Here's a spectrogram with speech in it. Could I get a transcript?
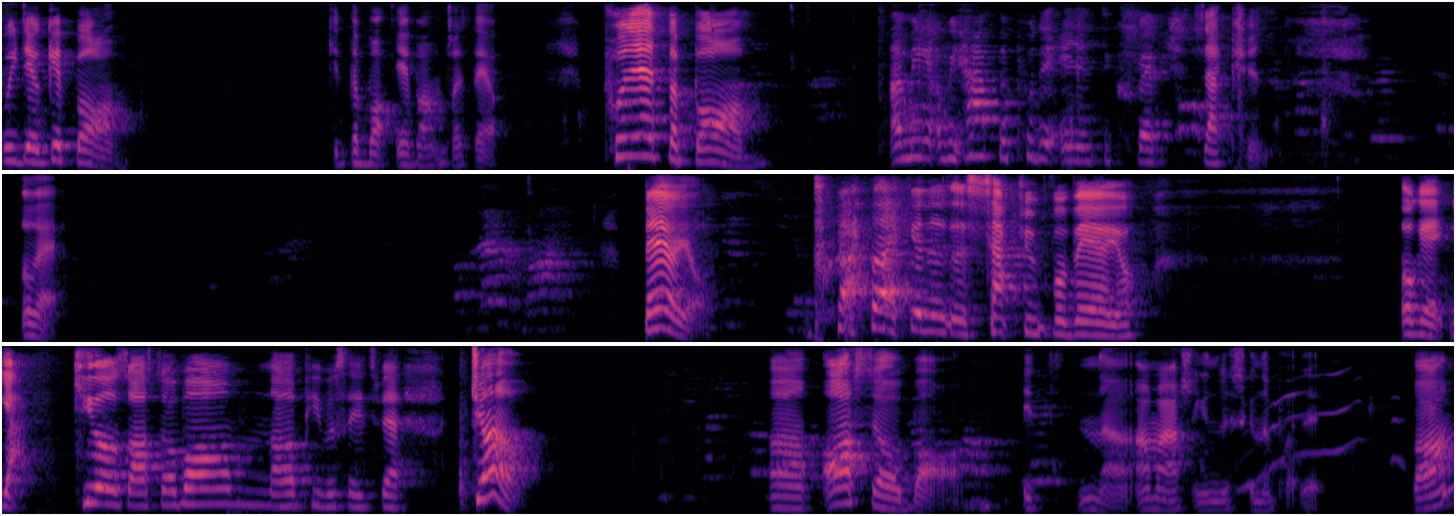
We did get bomb. Get the bomb. Yeah, bombs right there. Put it at the bomb. I mean, we have to put it in the correct section. Okay. Barrier. I like it as a section for barrier. Okay, yeah. Kilo is also a bomb. A lot of people say it's bad. Joe. Uh, also a bomb. It's no, I'm actually just gonna put it. Bomb?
